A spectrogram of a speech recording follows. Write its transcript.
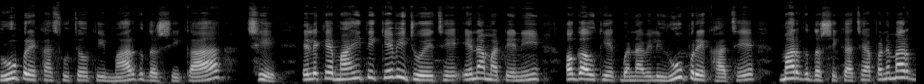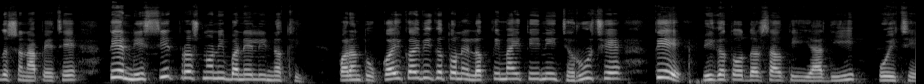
રૂપરેખા સૂચવતી માર્ગદર્શિકા છે. એટલે કે માહિતી કેવી જોઈએ છે એના માટેની અગાઉથી એક બનાવેલી રૂપરેખા છે, માર્ગદર્શિકા છે, આપણને માર્ગદર્શન આપે છે. તે નિશ્ચિત પ્રશ્નોની બનેલી નથી, પરંતુ કઈ કઈ વિગતોને લગતી માહિતીની જરૂર છે તે વિગતો દર્શાવતી યાદી હોય છે.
